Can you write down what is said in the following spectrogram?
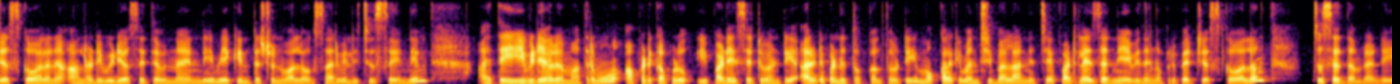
చేసుకోవాలని ఆల్రెడీ వీడియోస్ అయితే ఉన్నాయండి. మీకు ఇంట్రెస్ట్ ఉన్న వాళ్ళు ఒకసారి వెళ్ళి చూసేయండి. అయితే ఈ వీడియోలో మాత్రము అప్పటికప్పుడు ఈ పడేసేటువంటి అరటిపండు తొక్కలతోటి మొక్కలకి మంచి బలాన్ని ఇచ్చే ఫర్టిలైజర్ని ఏ విధంగా ప్రిపేర్ చేసుకోవాలో చూసేద్దాం రండి.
